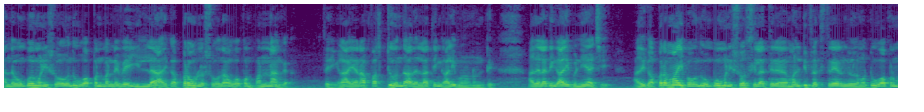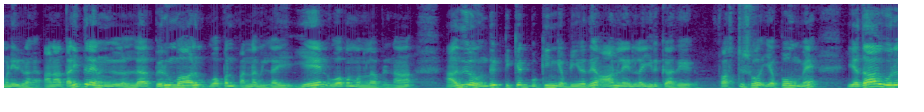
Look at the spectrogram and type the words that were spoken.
அந்த ஒம்பது மணி ஷோ வந்து ஓப்பன் பண்ணவே இல்லை. அதுக்கப்புறம் உள்ள ஷோ தான் ஓப்பன் பண்ணாங்க. சரிங்களா? ஏன்னா ஃபஸ்ட்டு வந்து அது எல்லாத்தையும் காலி பண்ணணுன்ட்டு அது எல்லாத்தையும் காலி பண்ணியாச்சு. அதுக்கப்புறமா இப்போ வந்து ஒம்பது மணி ஷோ சில திரை மல்டிப்ளெக்ஸ் திரையரங்குகளை மட்டும் ஓப்பன் பண்ணியிருக்காங்க ஆனால் தனித்திரையரங்குகளில் பெரும்பாலும் ஓப்பன் பண்ணவில்லை. ஏன் ஓப்பன் பண்ணல அப்படின்னா அதில் வந்து டிக்கெட் புக்கிங் அப்படிங்கிறது ஆன்லைனில் இருக்காது. ஃபஸ்ட்டு ஷோ எப்போவுமே ஏதாவது ஒரு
